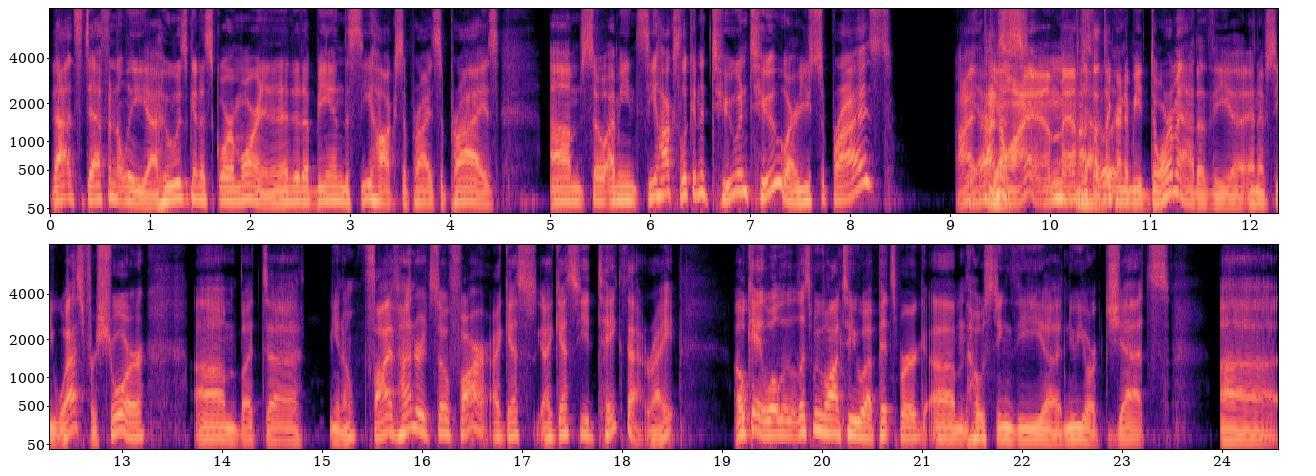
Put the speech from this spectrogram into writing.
That's definitely uh, who was going to score more, and it ended up being the Seahawks. Surprise, surprise. Um, so I mean, Seahawks looking at two and two. Are you surprised? I, I know I am, man. I thought they're going to be doormat of the uh, NFC West for sure. Um, but uh, you know, five hundred so far. I guess I guess you'd take that, right? Okay, well, let's move on to uh, Pittsburgh um, hosting the uh, New York Jets. Uh,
